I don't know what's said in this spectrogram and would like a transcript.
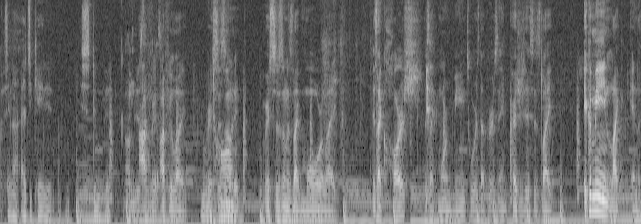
cause you're not educated. You're stupid. I'm just. I a feel. I feel like racism racism is like more like it's like harsh. It's like more mean towards that person. And prejudice is like it could mean like in a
